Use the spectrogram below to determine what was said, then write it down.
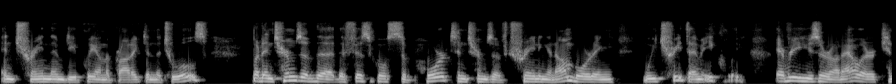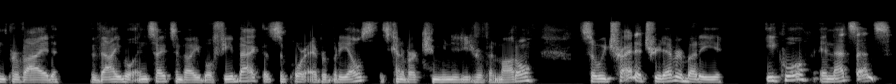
and train them deeply on the product and the tools. But in terms of the, the physical support, in terms of training and onboarding, we treat them equally. Every user on Owler can provide valuable insights and valuable feedback that support everybody else. That's kind of our community driven model. So we try to treat everybody equal in that sense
